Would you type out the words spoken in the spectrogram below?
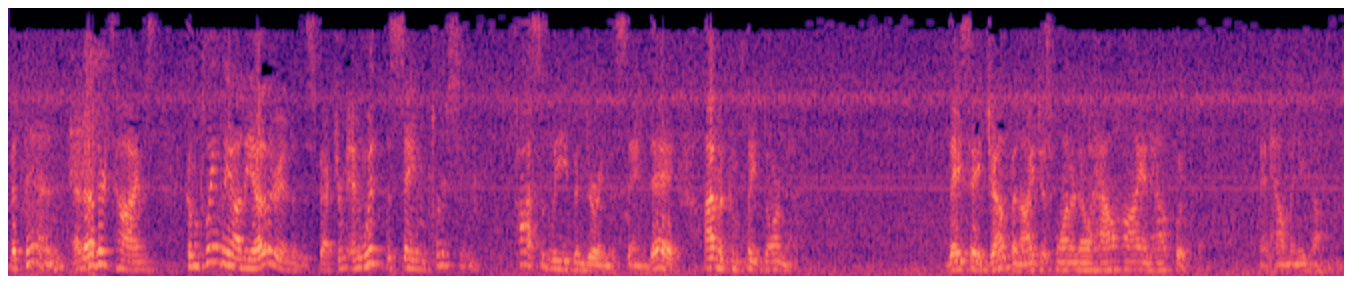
But then, at other times, completely on the other end of the spectrum, and with the same person, possibly even during the same day, I'm a complete doormat. They say jump, and I just want to know how high and how quickly and how many times.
